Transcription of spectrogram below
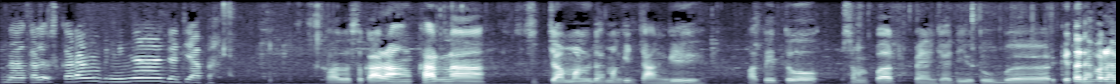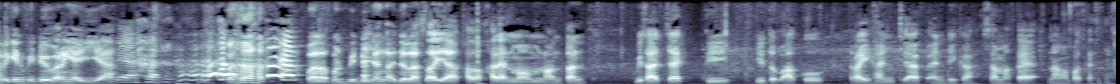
Nah kalau sekarang pengennya jadi apa? Kalau sekarang karena zaman udah makin canggih, waktu itu sempat pengen jadi youtuber. Kita udah pernah bikin video bareng ya iya. Ya. Walaupun videonya nggak jelas oh ya. Kalau kalian mau menonton bisa cek di YouTube aku Raihan CFNDK sama kayak nama podcastnya.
